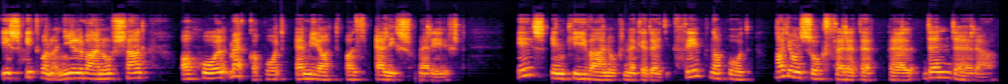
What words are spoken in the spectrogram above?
és itt van a nyilvánosság, ahol megkapod emiatt az elismerést. És én kívánok neked egy szép napot, nagyon sok szeretettel, Dendera!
